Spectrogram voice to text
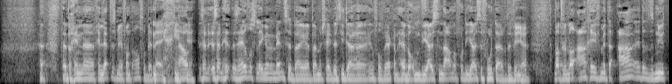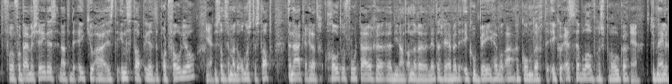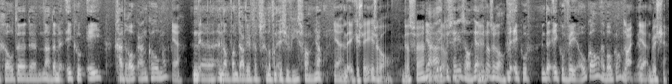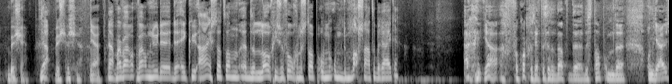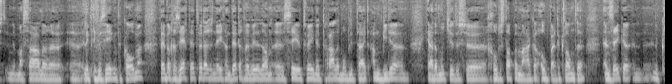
We hebben geen, uh, geen letters meer van het alfabet. Nee. Nou, er zijn, er zijn, er zijn heel veel slimme mensen bij, uh, bij Mercedes die daar uh, heel veel werk aan hebben om de juiste namen voor de juiste voertuigen te vinden. Ja. Wat we wel aangeven met de A, hè, dat is nu voor, voor bij Mercedes, nou, de EQA is de instap in het portfolio. Ja. Dus dat is maar de onderste stap. Daarna krijg je dat grotere voertuigen die een aantal andere letters weer hebben. De EQB hebben we al aangekondigd. De EQS hebben we al over gesproken. Ja. Dat is natuurlijk een hele grote. De, nou, de EQE gaat er ook aankomen. Ja. En, uh, en dan van daar weer verschillen van SUV's van, ja. Ja, en de EQC is er al. Dat is, uh, ja, de EQC is al. Ja, die was er al. De, Eco, en de EcoV ook al, hebben we ook al. Dus, oh, ja, ja, een busje. busje. Ja, busje. busje. Ja. ja, maar waarom, waarom nu de, de EQA? Is dat dan eh, de logische volgende stap om, om de massa te bereiken? Ja, voor kort gezegd is het inderdaad de, de stap om, de, om juist in de massale uh, elektrificering te komen. We hebben gezegd, hè, 2039, we willen dan uh, CO2-neutrale mobiliteit aanbieden. En, ja, dan moet je dus grote stappen maken, ook bij de klanten. En zeker in,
